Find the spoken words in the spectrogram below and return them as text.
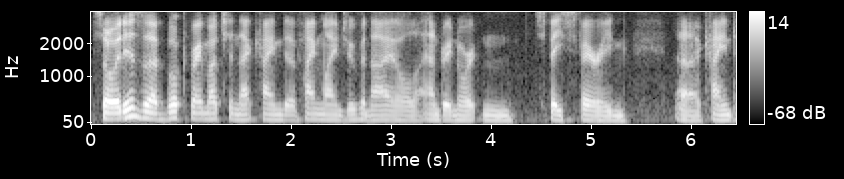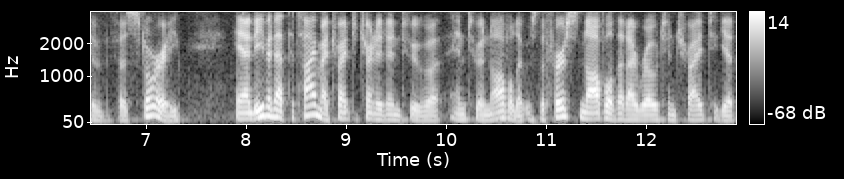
So it is a book very much in that kind of Heinlein juvenile, Andre Norton spacefaring uh, kind of story. And even at the time, I tried to turn it into a, into a novel. It was the first novel that I wrote and tried to get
